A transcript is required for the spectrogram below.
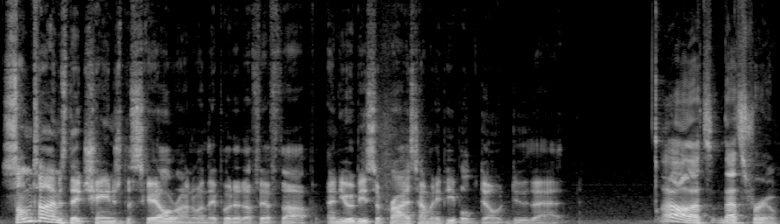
Sometimes they change the scale run when they put it a fifth up, and you would be surprised how many people don't do that. Oh, that's that's true.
